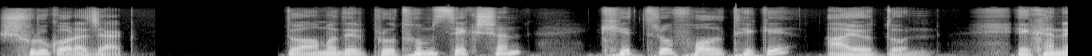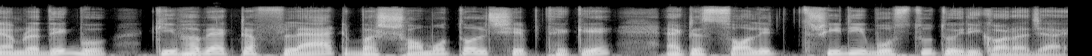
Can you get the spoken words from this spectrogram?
শুরু করা যাক। তো আমাদের প্রথম সেকশন, ক্ষেত্রফল থেকে আয়তন। এখানে আমরা দেখব কীভাবে একটা ফ্ল্যাট বা সমতল শেপ থেকে একটা সলিড থ্রিডি বস্তু তৈরি করা যায়।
